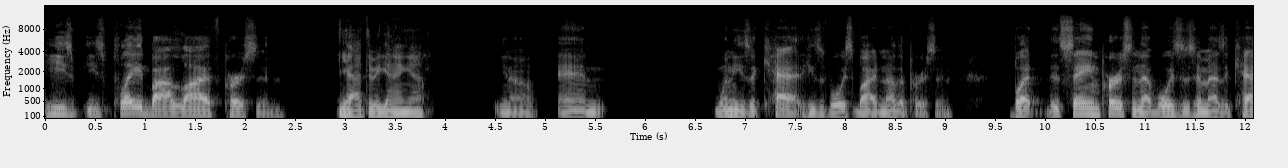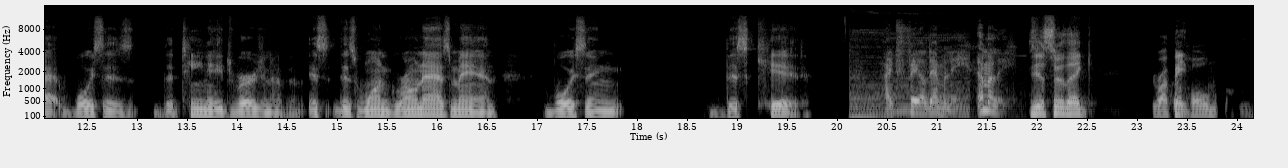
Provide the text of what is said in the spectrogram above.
He's he's played by a live person, Yeah, at the beginning, yeah. you know, and when he's a cat, he's voiced by another person. But the same person that voices him as a cat voices the teenage version of him. It's this one grown ass man voicing this kid I failed Emily. Emily. Just so like throughout the Wait. whole movie.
